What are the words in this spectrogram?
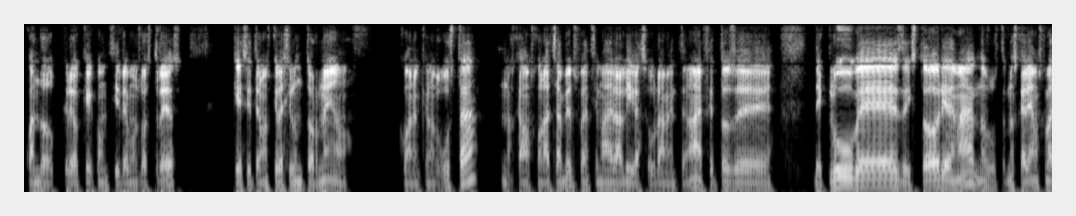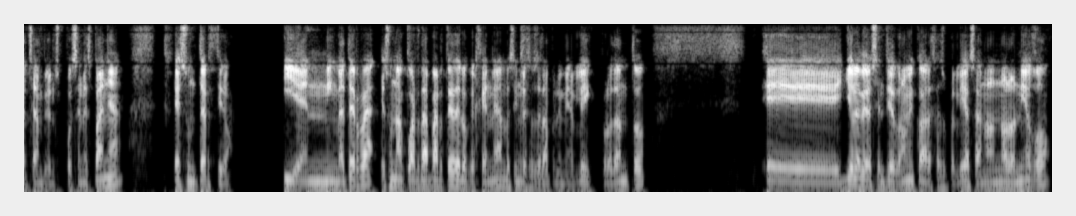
Cuando creo que coincidiremos los tres, que si tenemos que elegir un torneo con el que nos gusta, nos quedamos con la Champions por encima de la liga seguramente, ¿no? Efectos de, de clubes, de historia y demás, nos, nos quedaríamos con la Champions. Pues en España es un tercio. Y en Inglaterra es una cuarta parte de lo que generan los ingresos de la Premier League. Por lo tanto, eh, yo le veo sentido económico a esa Superliga, o sea, no, no lo niego.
